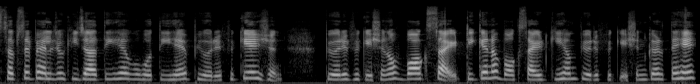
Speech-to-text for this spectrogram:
सबसे पहले जो की जाती है, वो होती है प्योरिफिकेशन प्योरिफिकेशन ऑफ़ बॉक्साइड ठीक है ना? बॉक्साइड की हम प्योरिफिकेशन करते हैं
